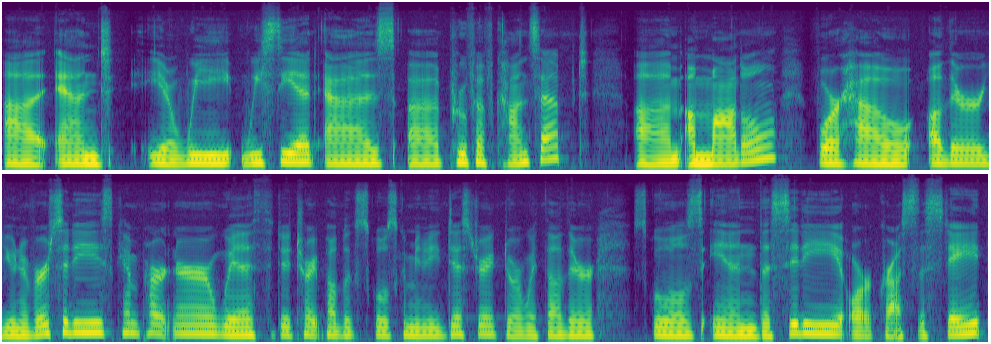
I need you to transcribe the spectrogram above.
uh, and you know we we see it as a proof of concept um, a model for how other universities can partner with Detroit Public Schools Community District or with other schools in the city or across the state.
